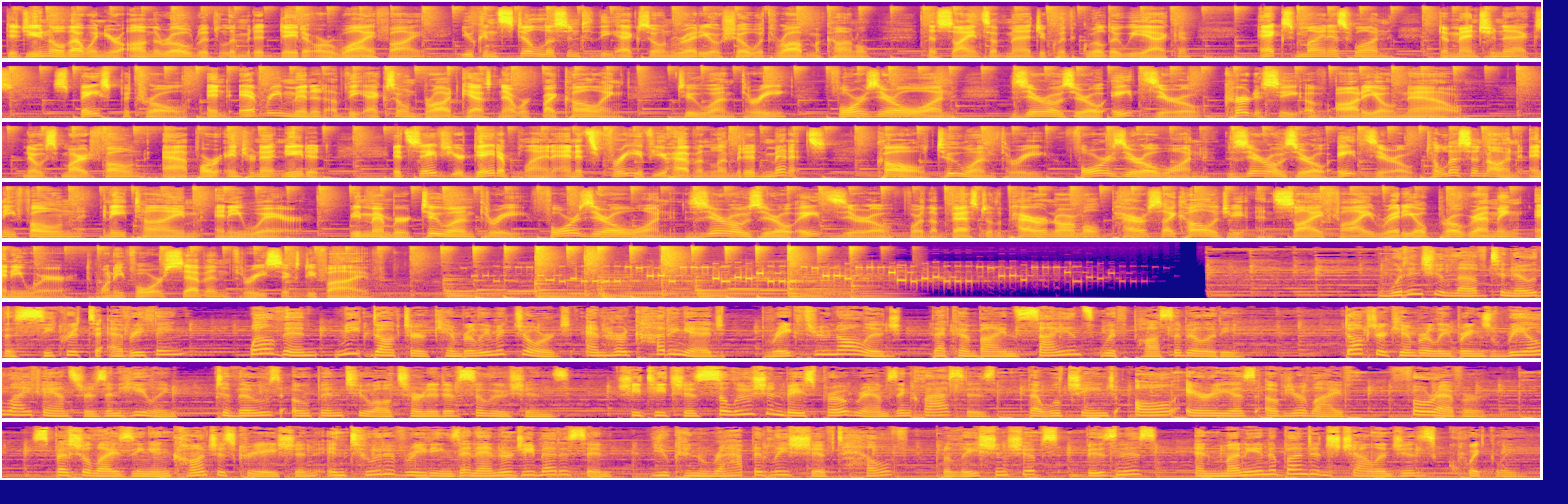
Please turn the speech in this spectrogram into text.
Did you know that when you're on the road with limited data or Wi Fi, you can still listen to the Zone radio show with Rob McConnell, The Science of Magic with Gwilda Wiyaka, X 1, Dimension X, Space Patrol, and every minute of the Zone broadcast network by calling 213 401 0080, courtesy of Audio Now. No smartphone, app, or internet needed. It saves your data plan and it's free if you have unlimited minutes. Call 213 401 0080 to listen on any phone, anytime, anywhere. Remember 213 401 0080 for the best of the paranormal, parapsychology, and sci fi radio programming anywhere 24 7 365. Wouldn't you love to know the secret to everything? Well, then, meet Dr. Kimberly McGeorge and her cutting edge breakthrough knowledge that combines science with possibility. Dr. Kimberly brings real life answers and healing to those open to alternative solutions. She teaches solution based programs and classes that will change all areas of your life forever. Specializing in conscious creation, intuitive readings, and energy medicine, you can rapidly shift health, relationships, business, and money and abundance challenges quickly.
